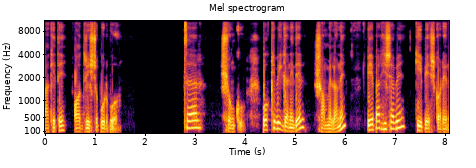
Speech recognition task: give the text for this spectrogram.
পাখিতে অদৃষ্টপূর্ব। স্যার শঙ্কু, পক্ষীবিজ্ঞানীদের সম্মেলনে পেপার হিসাবে কি পেশ করেন?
